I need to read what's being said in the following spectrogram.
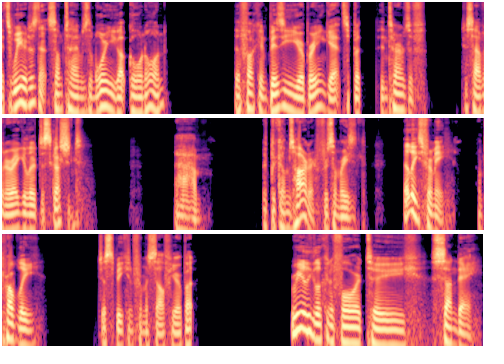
It's weird, isn't it? Sometimes the more you got going on, the fucking busier your brain gets, but in terms of just having a regular discussion, um, it becomes harder for some reason. At least for me. I'm probably just speaking for myself here, but really looking forward to Sunday.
